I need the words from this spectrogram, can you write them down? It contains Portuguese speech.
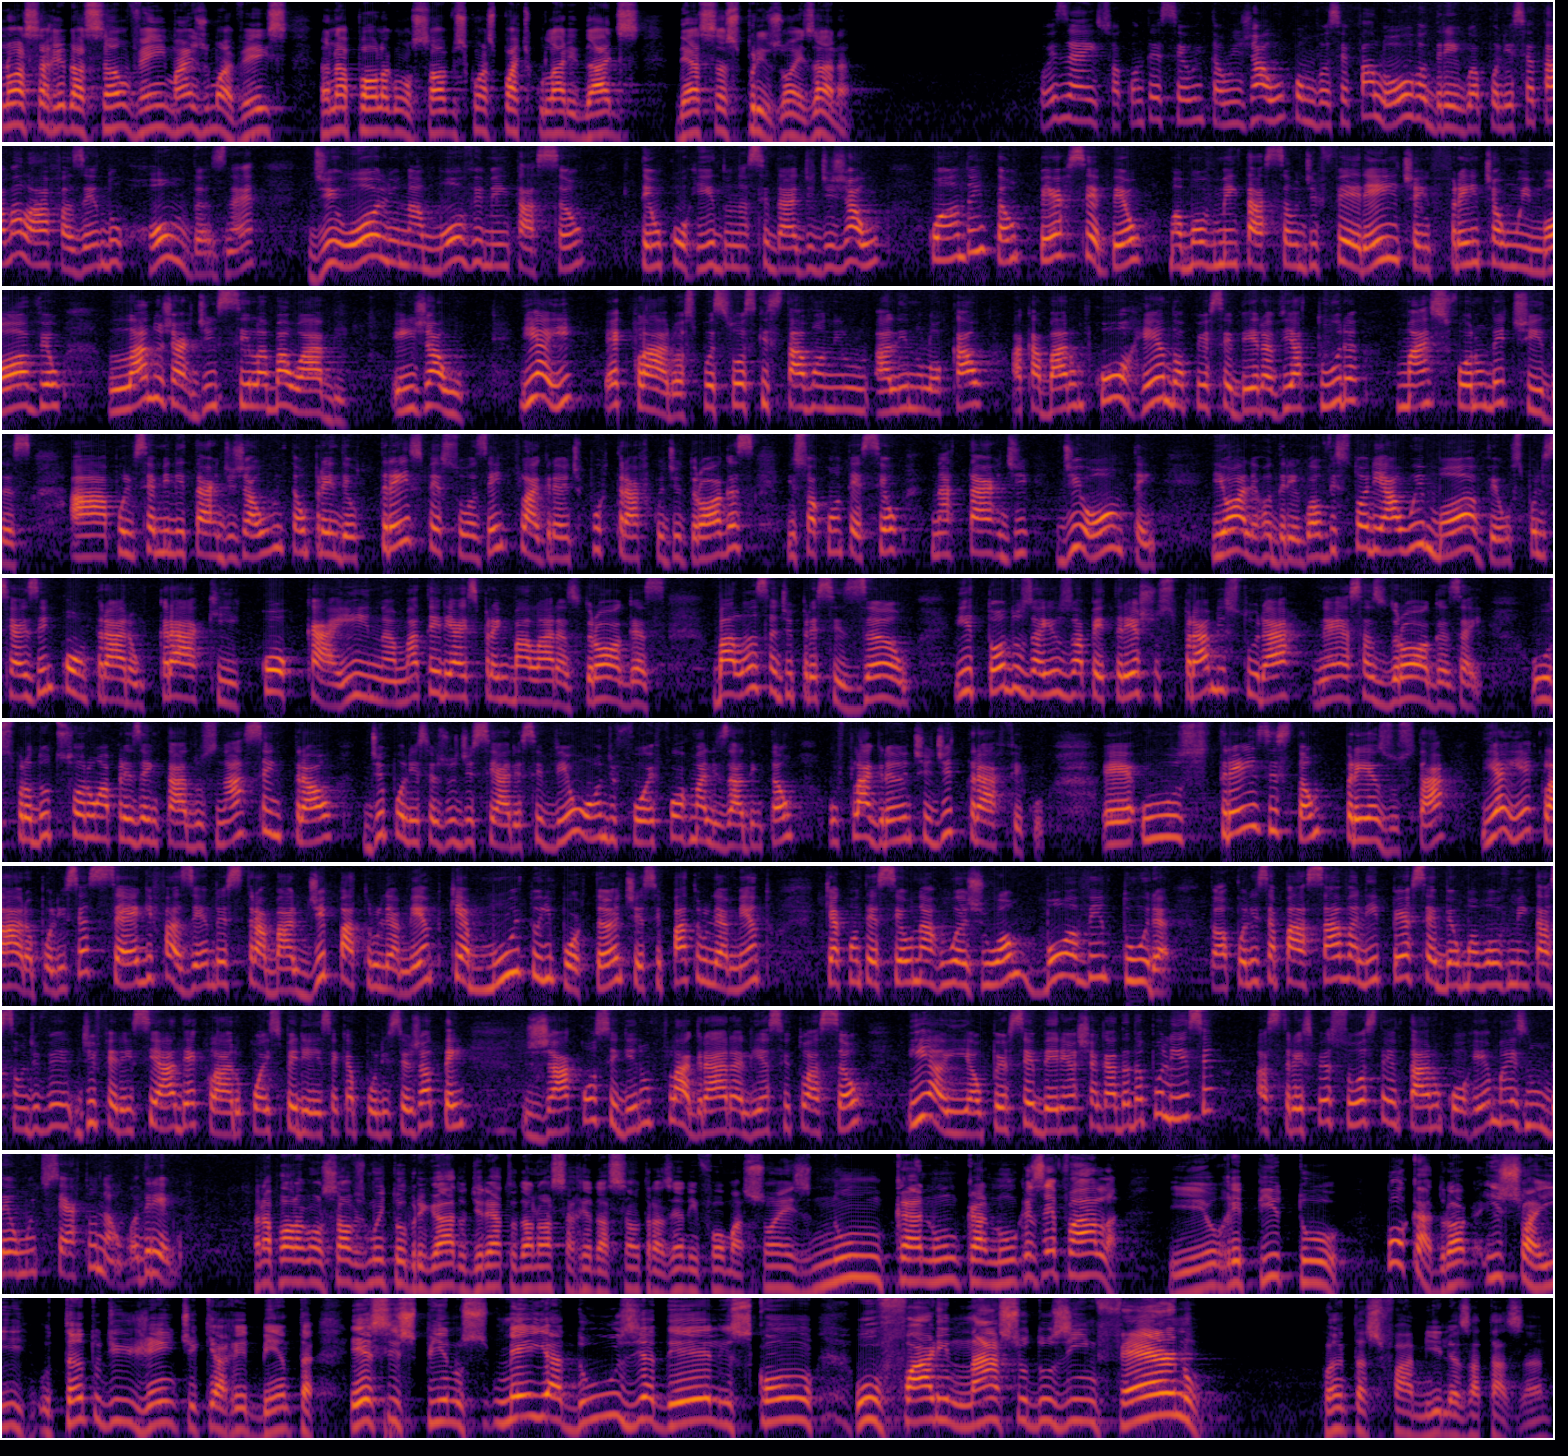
Nossa redação vem mais uma vez, Ana Paula Gonçalves, com as particularidades dessas prisões. Ana. Pois é, isso aconteceu então em Jaú, como você falou, Rodrigo. A polícia estava lá fazendo rondas, né? De olho na movimentação que tem ocorrido na cidade de Jaú, quando então percebeu uma movimentação diferente em frente a um imóvel lá no Jardim Sila em Jaú. E aí, é claro, as pessoas que estavam ali no local acabaram correndo ao perceber a viatura, mas foram detidas. A Polícia Militar de Jaú, então, prendeu três pessoas em flagrante por tráfico de drogas. Isso aconteceu na tarde de ontem. E olha, Rodrigo, ao vistoriar o imóvel, os policiais encontraram crack, cocaína, materiais para embalar as drogas, balança de precisão e todos aí os apetrechos para misturar né, essas drogas aí. Os produtos foram apresentados na Central de Polícia Judiciária Civil, onde foi formalizado então o flagrante de tráfico. É, os três estão presos, tá? E aí, é claro, a polícia segue fazendo esse trabalho de patrulhamento, que é muito importante, esse patrulhamento que aconteceu na rua João Boaventura. Então, a polícia passava ali, percebeu uma movimentação diferenciada e, é claro, com a experiência que a polícia já tem, já conseguiram flagrar ali a situação. E aí, ao perceberem a chegada da polícia, as três pessoas tentaram correr, mas não deu muito certo não. Rodrigo. Ana Paula Gonçalves, muito obrigado, direto da nossa redação, trazendo informações. Nunca, nunca, nunca você fala. E eu repito, pouca droga. Isso aí, o tanto de gente que arrebenta esses pinos, meia dúzia deles com o farináceo dos infernos. Quantas famílias atazando?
